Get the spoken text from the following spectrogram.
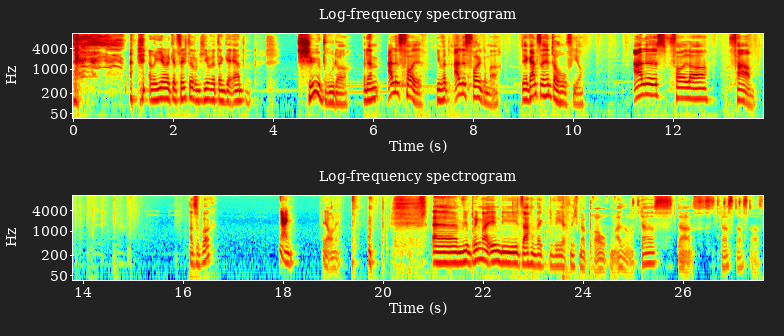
also hier wird gezüchtet und hier wird dann geerntet. Schü, Bruder. Und dann alles voll. Hier wird alles voll gemacht. Der ganze Hinterhof hier. Alles voller Farm. Hast du Bock? Nein. Ja, auch nicht. Ähm, wir bringen mal eben die Sachen weg, die wir jetzt nicht mehr brauchen. Also das, das, das, das, das.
